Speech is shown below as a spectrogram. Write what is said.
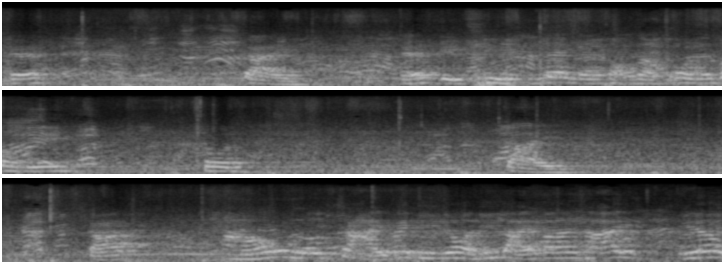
เพชรไก่เอสอีกทีเล่นกันสองสามคนแล้วตรงนี้ชนไก่กัด เอาเราจ่ายไม่ดีจังหวะนี้ไหลมาทางซ้ายเดียว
